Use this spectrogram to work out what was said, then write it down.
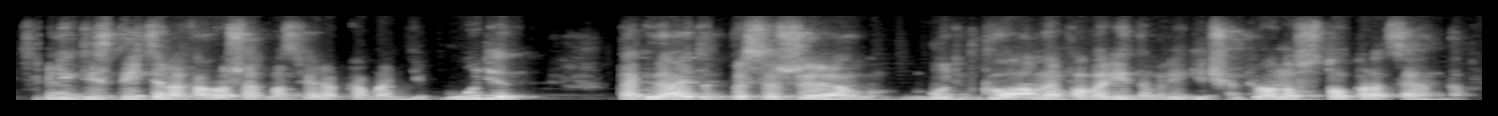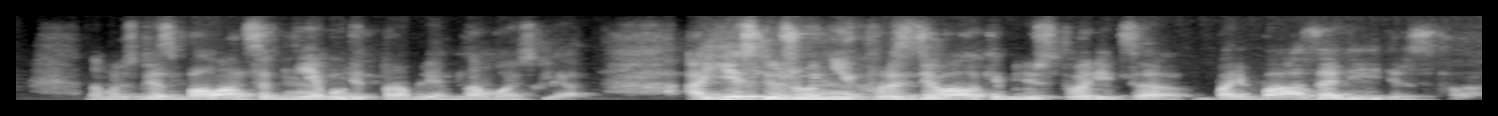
если у них действительно хорошая атмосфера в команде будет, тогда этот ПСЖ будет главным фаворитом Лиги Чемпионов 100%. На мой взгляд, с балансом не будет проблем, на мой взгляд. А если же у них в раздевалке будет твориться борьба за лидерство,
